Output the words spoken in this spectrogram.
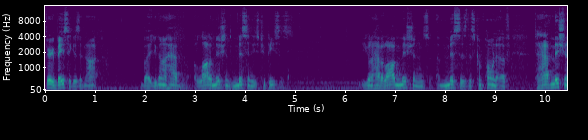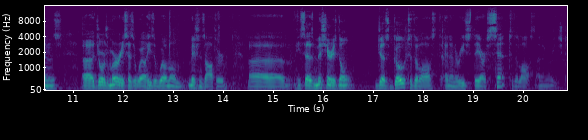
very basic, is it not? But you're going to have a lot of missions missing these two pieces. You're going to have a lot of missions misses this component of to have missions. Uh, George Murray says it well. He's a well-known missions author. Uh, he says missionaries don't just go to the lost and unreached; they are sent to the lost and unreached.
